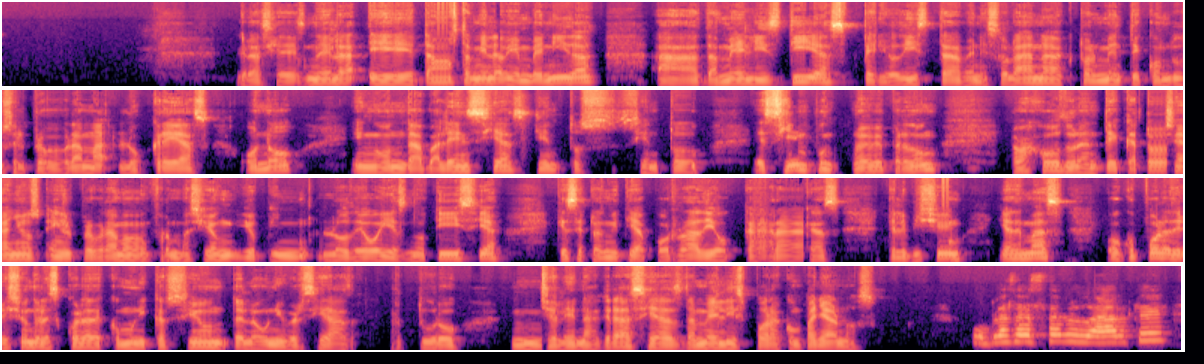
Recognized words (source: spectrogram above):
Gracias, Nela. Eh, damos también la bienvenida a Damelis Díaz, periodista venezolana. Actualmente conduce el programa Lo Creas o No en Onda Valencia 100.9, eh, perdón. Trabajó durante 14 años en el programa Información y Opinión Lo de Hoy es Noticia, que se transmitía por Radio Caracas Televisión. Y además ocupó la dirección de la Escuela de Comunicación de la Universidad Arturo Michelena. Gracias, Damelis, por acompañarnos. Un placer saludarte.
